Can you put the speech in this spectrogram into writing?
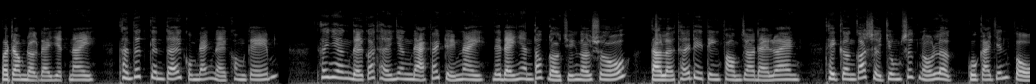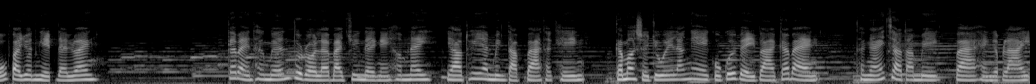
và trong đợt đại dịch này, thành tích kinh tế cũng đáng nể không kém. Thế nhưng để có thể nhân đại phát triển này để đẩy nhanh tốc độ chuyển đổi số, tạo lợi thế đi tiên phong cho Đài Loan, thì cần có sự chung sức nỗ lực của cả chính phủ và doanh nghiệp Đài Loan. Các bạn thân mến, vừa rồi là bài chuyên đề ngày hôm nay do Thúy Anh biên tập và thực hiện. Cảm ơn sự chú ý lắng nghe của quý vị và các bạn. Thân ái chào tạm biệt và hẹn gặp lại.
